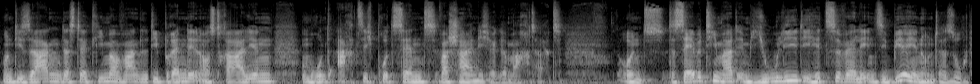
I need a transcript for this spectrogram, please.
Und die sagen, dass der Klimawandel die Brände in Australien um rund 80 Prozent wahrscheinlicher gemacht hat. Und dasselbe Team hat im Juli die Hitzewelle in Sibirien untersucht.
